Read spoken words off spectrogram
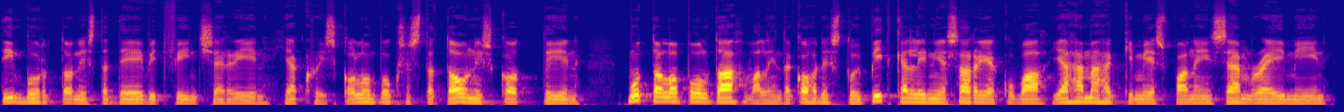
Tim Burtonista David Fincheriin ja Chris Columbuksesta Tony Scottiin, mutta lopulta valinta kohdistui pitkän linjan sarjakuva ja hämähäkkimiesfaniin Sam Raimiin,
